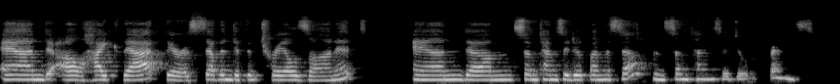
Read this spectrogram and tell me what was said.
And I'll hike that. There are seven different trails on it. And um, sometimes I do it by myself, and sometimes I do it with friends.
